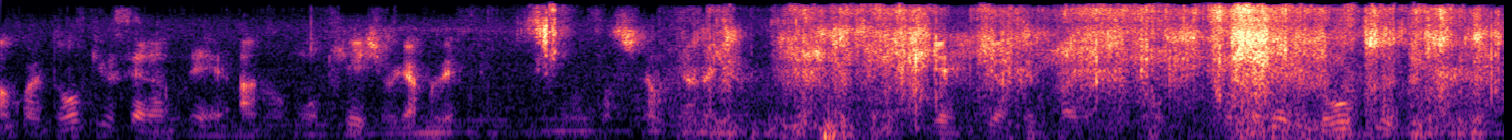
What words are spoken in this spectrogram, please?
まあこれ同級生なんで、あの、もう軽症略ですよ。粗品もやない。いや、いや先輩ですけど、そこで同級生です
